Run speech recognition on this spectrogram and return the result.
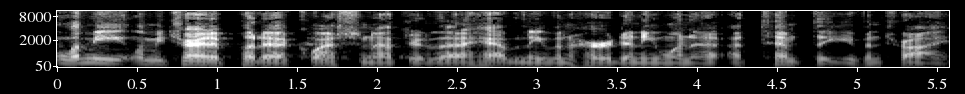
let me let me try to put a question out there that I haven't even heard anyone uh, attempt to even try.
